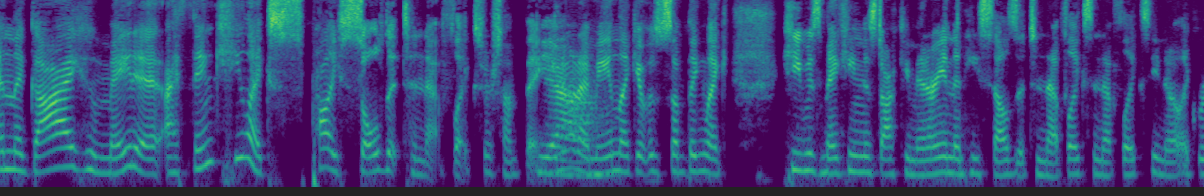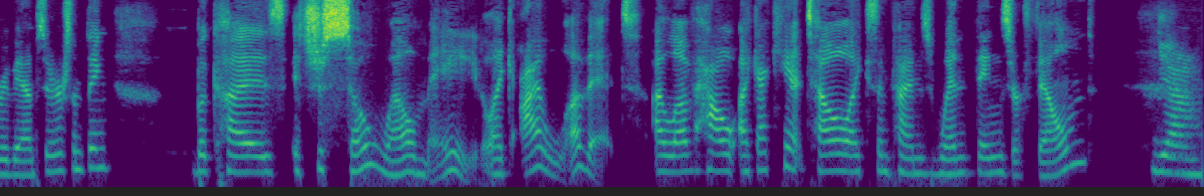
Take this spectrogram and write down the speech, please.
And the guy who made it, I think he like probably sold it to Netflix or something. Yeah. You know what I mean? Like it was something like he was making this documentary and then he sells it to Netflix and Netflix, you know, like revamps it or something because it's just so well made. Like I love it. I love how like I can't tell like sometimes when things are filmed. Yeah.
